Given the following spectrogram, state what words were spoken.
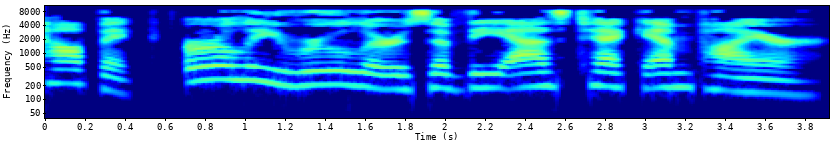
Topic: Early rulers of the Aztec Empire.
